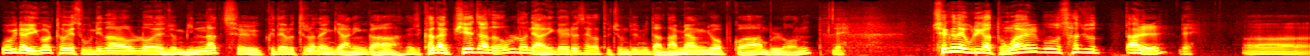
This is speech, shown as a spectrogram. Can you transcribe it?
오히려 이걸 통해서 우리나라 언론의 좀 민낯을 그대로 드러낸 게 아닌가. 그래서 가장 피해자는 언론이 아닌가 이런 생각도 좀 듭니다. 남양유업과 물론. 네. 최근에 우리가 동아일보 사주 딸 네. 어,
